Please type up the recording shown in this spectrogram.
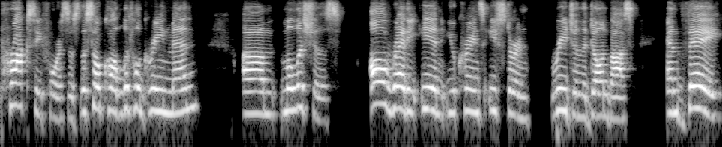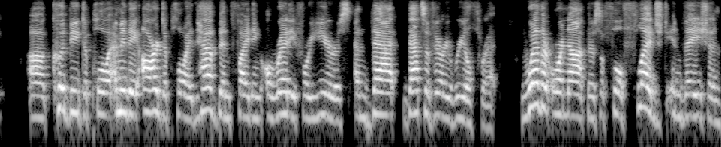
proxy forces, the so-called little green men, um, militias, already in Ukraine's eastern region, the Donbass, and they uh, could be deployed. I mean, they are deployed, have been fighting already for years, and that that's a very real threat. Whether or not there's a full-fledged invasion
